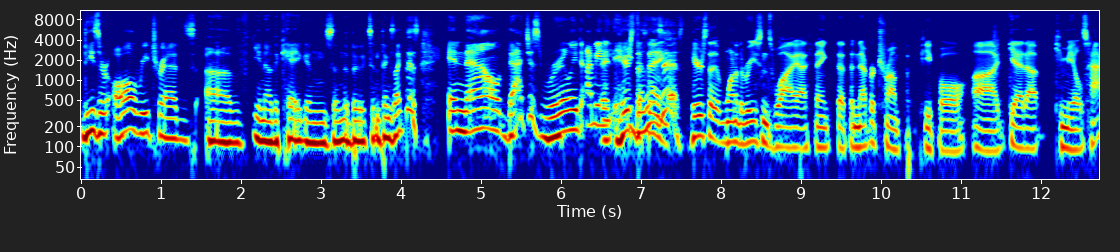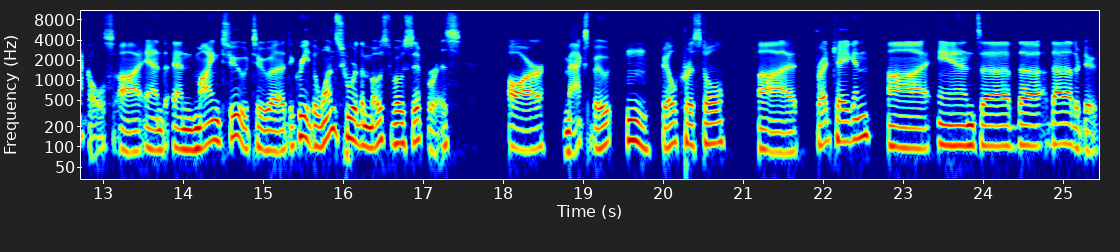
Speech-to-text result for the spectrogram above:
These are all retreads of, you know, the Kagans and the Boots and things like this. And now that just really, I mean, And here's it the doesn't thing. exist. Here's the one of the reasons why I think that the Never Trump people uh, get up Camille's hackles uh, and and mine too to a degree. The ones who are the most vociferous are Max Boot, Bill Kristol, uh, Fred Kagan, uh, and uh, the that other dude,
